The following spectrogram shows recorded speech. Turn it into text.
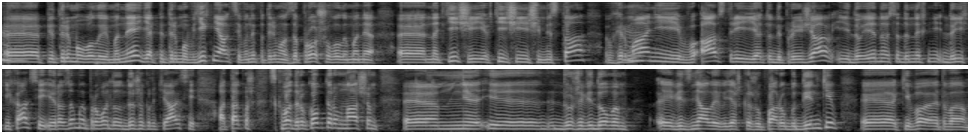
е, підтримували мене. Я підтримував їхні акції. Вони підтримували, запрошували мене е, на ті чи в ті чи інші міста в Германії, в Австрії. Я туди приїжджав і доєднувався до них до їхніх акцій. І разом ми проводили дуже круті акції. А також з квадрокоптером нашим е, м, е, дуже відомим е, відзняли. Я ж кажу, пару будинків. Е, ківа, этого,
